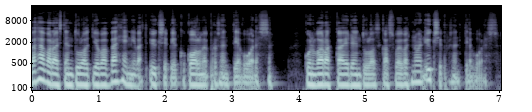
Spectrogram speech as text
vähävaraisten tulot jopa vähenivät 1,3 prosenttia vuodessa, kun varakkaiden tulot kasvoivat noin 1 prosenttia vuodessa.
